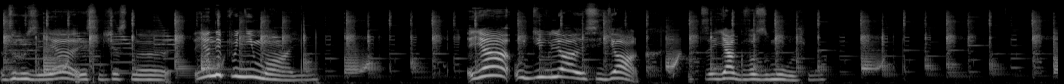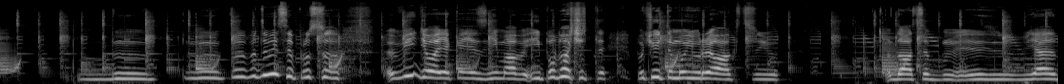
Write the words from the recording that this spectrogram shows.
Друзі, я, якщо чесно, я не розумію. Я удивляюсь, як. Це як возможно. Подивіться просто відео, яке я знімав, і побачите, почуйте мою реакцію. Да, це е, я,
